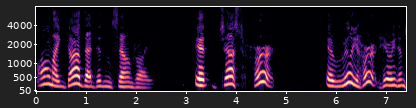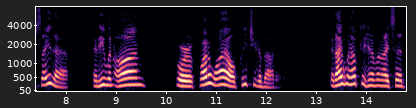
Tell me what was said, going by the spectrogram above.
oh my God, that didn't sound right. It just hurt. It really hurt hearing him say that. And he went on for quite a while preaching about it. And I went up to him and I said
